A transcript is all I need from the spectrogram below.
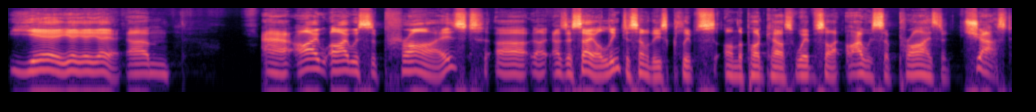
Yeah, yeah, yeah, yeah. Um, uh, I I was surprised. Uh, as I say, I'll link to some of these clips on the podcast website. I was surprised at just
